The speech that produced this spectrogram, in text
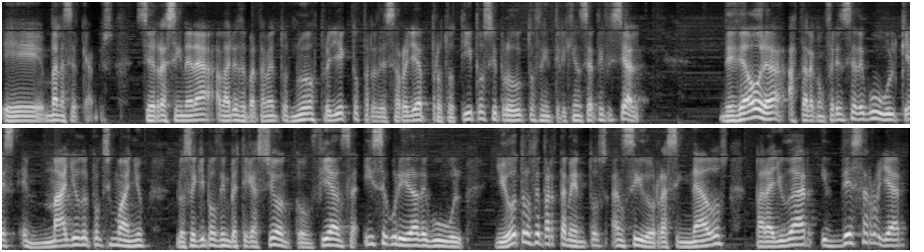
eh, van a hacer cambios. Se reasignará a varios departamentos nuevos proyectos para desarrollar prototipos y productos de inteligencia artificial. Desde ahora hasta la conferencia de Google, que es en mayo del próximo año, los equipos de investigación, confianza y seguridad de Google y otros departamentos han sido reasignados para ayudar y desarrollar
